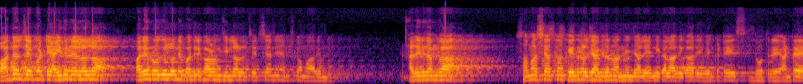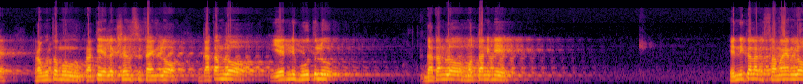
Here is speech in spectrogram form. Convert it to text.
బాధ్యతలు చేపట్టి ఐదు నెలల పదిహేను రోజుల్లోనే బదిలీ కావడం జిల్లాలో చర్చనీయాంశంగా మారింది. అదేవిధంగా సమస్యాత్మక కేంద్రాల జాబితాను అందించాలి ఎన్నికల అధికారి వెంకటేష్ ధోత్రే. అంటే ప్రభుత్వము ప్రతి ఎలక్షన్స్ టైంలో గతంలో ఎన్ని బూతులు గతంలో మొత్తానికి ఎన్నికల సమయంలో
